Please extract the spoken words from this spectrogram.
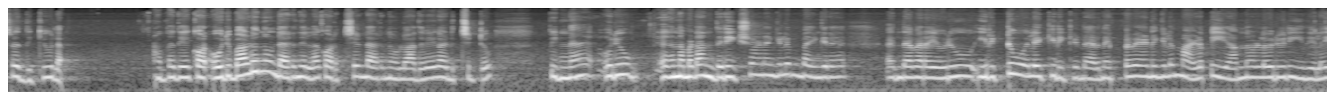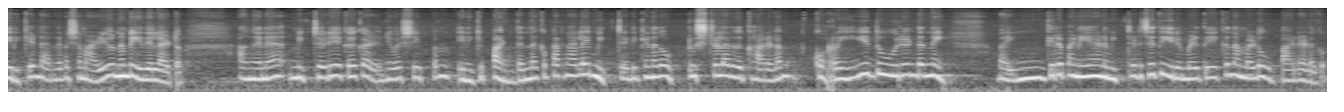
ശ്രദ്ധിക്കൂല അപ്പോൾ ഇത് ഒരുപാടൊന്നും ഉണ്ടായിരുന്നില്ല. കുറച്ചേ ഉണ്ടായിരുന്നുള്ളൂ. അതുവേ കടിച്ചിട്ടു പിന്നെ ഒരു നമ്മുടെ അന്തരീക്ഷമാണെങ്കിലും ഭയങ്കര എന്താ പറയുക ഒരു ഇരുട്ട് പോലെയൊക്കെ ഇരിക്കുന്നുണ്ടായിരുന്നു എപ്പോൾ വേണമെങ്കിലും മഴ പെയ്യാം എന്നുള്ള ഒരു രീതിയിലാണ് ഇരിക്കുന്നുണ്ടായിരുന്നത് പക്ഷേ മഴയൊന്നും പെയ്തില്ല കേട്ടോ. അങ്ങനെ മിറ്റടിയൊക്കെ കഴിഞ്ഞു. പക്ഷേ ഇപ്പം എനിക്ക് പണ്ടെന്നൊക്കെ പറഞ്ഞാൽ മിറ്റടിക്കണത് ഒട്ടും ഇഷ്ടമുള്ളായിരുന്നു കാരണം കുറേ ദൂരം ഉണ്ടെന്നേ ഭയങ്കര പണിയാണ്. മിറ്റടിച്ച് തീരുമ്പോഴത്തേക്ക് നമ്മളുടെ ഉപ്പാട് ഇളകും.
